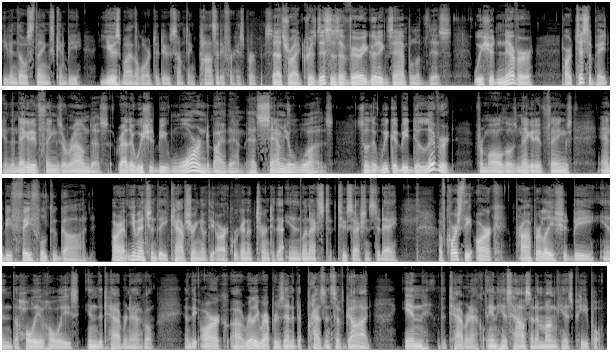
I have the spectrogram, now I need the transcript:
even those things can be used by the Lord to do something positive for His purpose. That's right, Chris. This is a very good example of this. We should never participate in the negative things around us. Rather, we should be warned by them, as Samuel was, so that we could be delivered from all those negative things and be faithful to God. All right, you mentioned the capturing of the ark. We're going to turn to that in the next two sections today. Of course, the ark properly should be in the Holy of Holies in the tabernacle. And the ark uh, really represented the presence of God in the tabernacle, in his house, and among his people.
